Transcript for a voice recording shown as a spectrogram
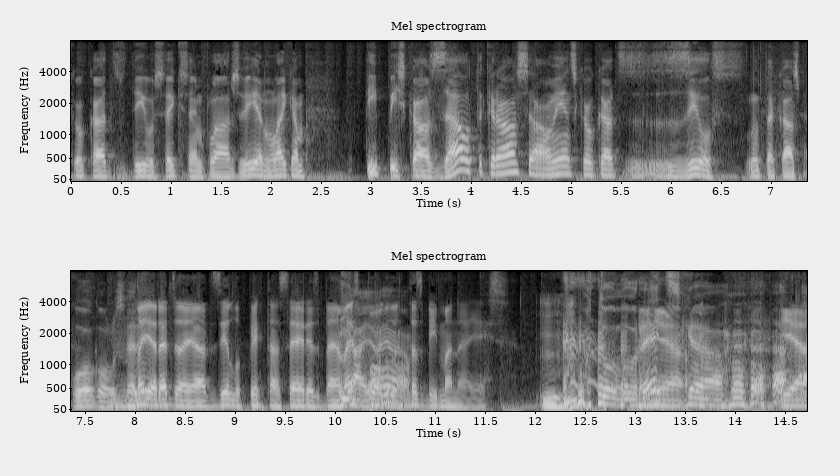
kaut kādus divus eksemplārus. Vienu laikam tipiskā zelta krāsā, un viens kaut kāds zils, nu tā kā spogulis. Nu, ja redzējāt zilu 5. sērijas BMW Jā, jā, spoguli, jā. tas bija manējais. Tu redz, Jā. ka. Jā,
